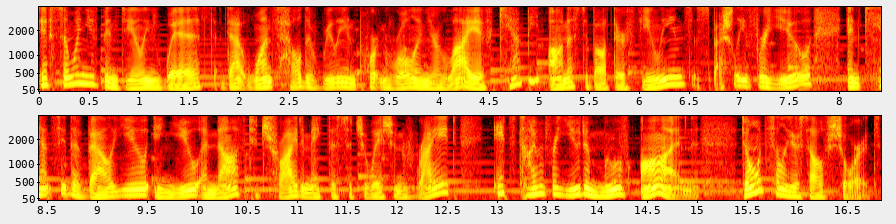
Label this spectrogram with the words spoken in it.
If someone you've been dealing with that once held a really important role in your life can't be honest about their feelings, especially for you, and can't see the value in you enough to try to make the situation right, it's time for you to move on. Don't sell yourself short.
